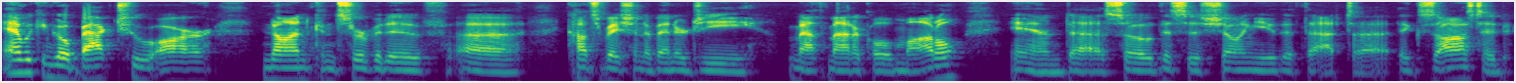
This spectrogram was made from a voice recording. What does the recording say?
And we can go back to our non-conservative uh, conservation of energy mathematical model. And uh, so this is showing you that that uh, exhausted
